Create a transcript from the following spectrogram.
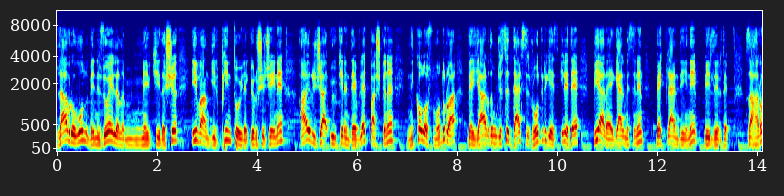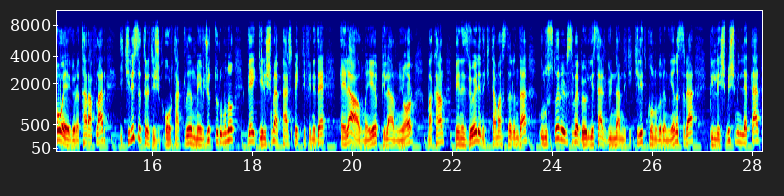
Lavrov'un Venezuelalı mevkidaşı Ivan Gil Pinto ile görüşeceğini, ayrıca ülkenin devlet başkanı Nicolas Maduro ve yardımcısı Delcy Rodriguez ile de bir araya gelmesinin beklendiğini bildirdi. Zaharova'ya göre taraflar ikili stratejik ortaklığın mevcut durumunu ve gelişme perspektifini de ele almayı planlıyor. Bakan Venezuela'daki temaslarında uluslararası ve bölgesel gündemdeki kilit konuların yanı sıra Birleşmiş Milletler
